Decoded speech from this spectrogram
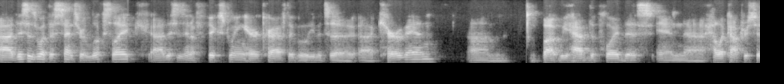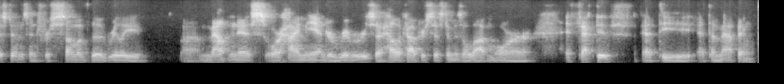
Uh, this is what the sensor looks like. Uh, this is in a fixed wing aircraft. I believe it's a, a caravan. Um, but we have deployed this in uh, helicopter systems and for some of the really uh, mountainous or high meander rivers, a helicopter system is a lot more effective at the at the mapping.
